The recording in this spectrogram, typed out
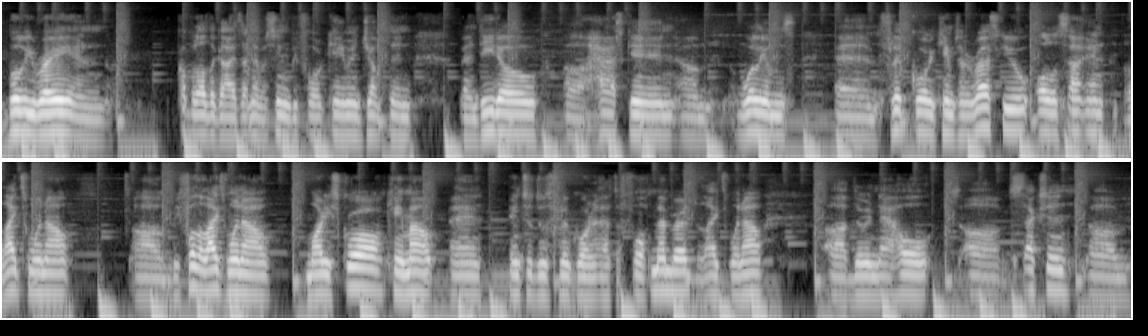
Bully Ray and a couple other guys I've never seen before came in, jumped in. Bandito, uh, Haskin, um, Williams, and Flip Gordon came to the rescue. All of a sudden, the lights went out. Um, before the lights went out, Marty Scurll came out and introduced Flip Gordon as the fourth member. The lights went out uh, during that whole uh, section, um,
